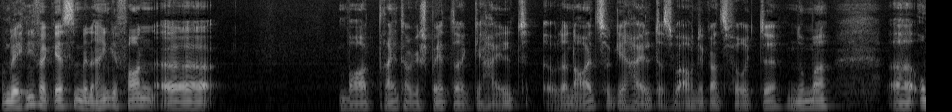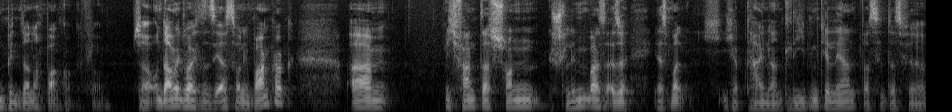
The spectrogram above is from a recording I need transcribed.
Und werde ich nie vergessen, bin da hingefahren, äh, war drei Tage später geheilt oder nahezu geheilt. Das war auch eine ganz verrückte Nummer. Äh, und bin dann nach Bangkok geflogen. So, und damit war ich das erste Mal in Bangkok. Ähm, ich fand das schon schlimm, was. Also, erstmal, ich, ich habe Thailand lieben gelernt. Was sind das für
